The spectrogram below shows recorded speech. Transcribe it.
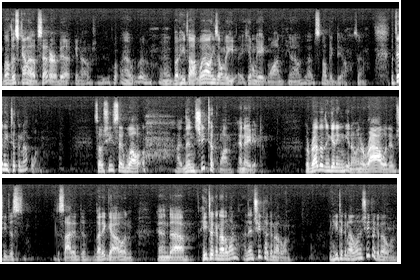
well, this kind of upset her a bit, you know. Uh, but he thought, well, he's only he only ate one, you know. That's no big deal. So, but then he took another one. So she said, well, and then she took one and ate it. But rather than getting, you know, in a row with him, she just decided to let it go. And and uh, he took another one, and then she took another one, and he took another one, and she took another one.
